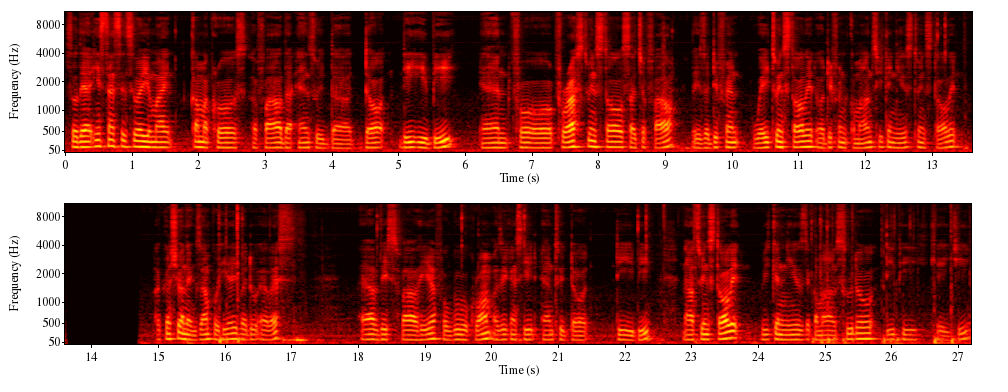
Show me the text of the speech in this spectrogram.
So there are instances where you might come across a file that ends with the .deb and for for us to install such a file there's a different way to install it or different commands you can use to install it I can show an example here. If I do ls I have this file here for Google Chrome. As you can see it entry.deb now to install it we can use the command sudo dpkg-i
